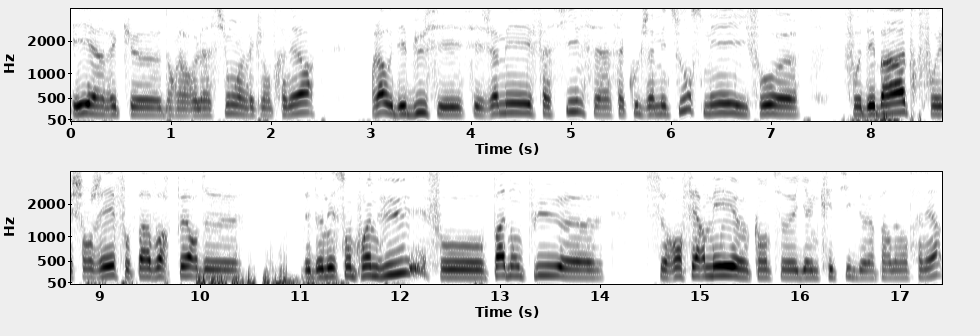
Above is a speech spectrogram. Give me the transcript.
et avec dans la relation avec l'entraîneur. Voilà, au début, c'est jamais facile, ça, ça coule jamais de source, mais il faut, faut débattre, faut échanger, faut pas avoir peur de, donner son point de vue, faut pas non plus se renfermer quand il y a une critique de la part de l'entraîneur.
